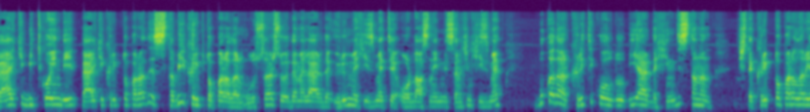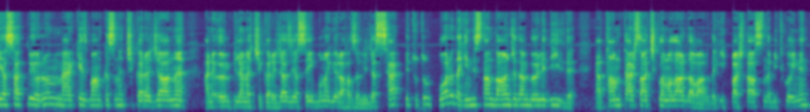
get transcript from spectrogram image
belki Bitcoin değil, belki kripto para değil, stabil kripto paraların uluslararası ödemelerde ürün ve hizmeti orada aslında Hindistan için hizmet bu kadar kritik olduğu bir yerde Hindistan'ın işte kripto paraları yasaklıyorum, Merkez Bankası'nın çıkaracağını hani ön plana çıkaracağız. Yasayı buna göre hazırlayacağız. Sert bir tutum. Bu arada Hindistan daha önceden böyle değildi. Ya yani tam tersi açıklamalar da vardı. İlk başta aslında Bitcoin'in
